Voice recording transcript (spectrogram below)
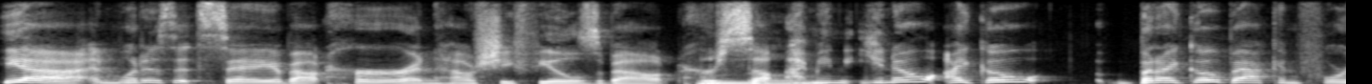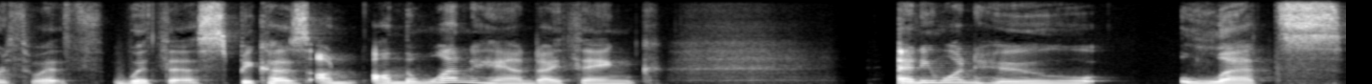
Yeah, and what does it say about her and how she feels about herself? I mean, you know, I go but I go back and forth with with this because on on the one hand, I think anyone who lets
